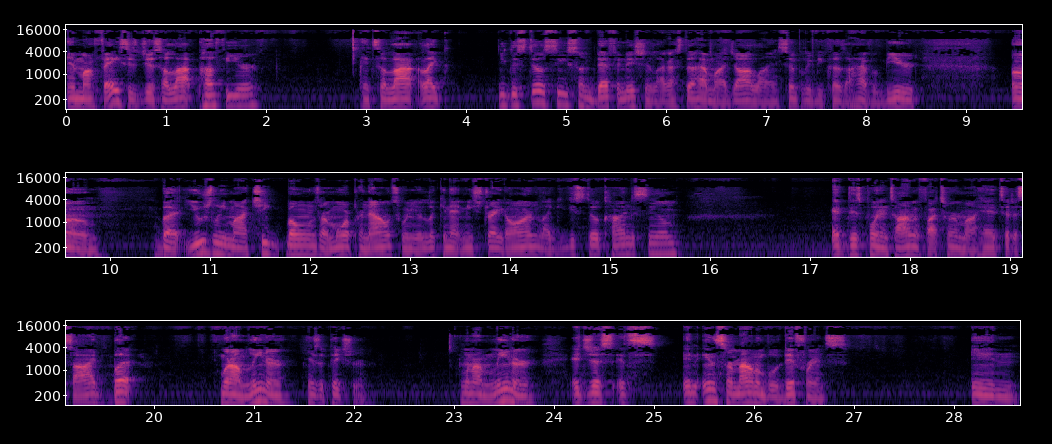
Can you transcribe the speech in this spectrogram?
And my face is just a lot puffier. It's a lot, like, you can still see some definition. Like, I still have my jawline simply because I have a beard. Um, but usually my cheekbones are more pronounced when you're looking at me straight on. Like, you can still kind of see them at this point in time if I turn my head to the side. But when I'm leaner, here's a picture. When I'm leaner, it just, it's an insurmountable difference in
